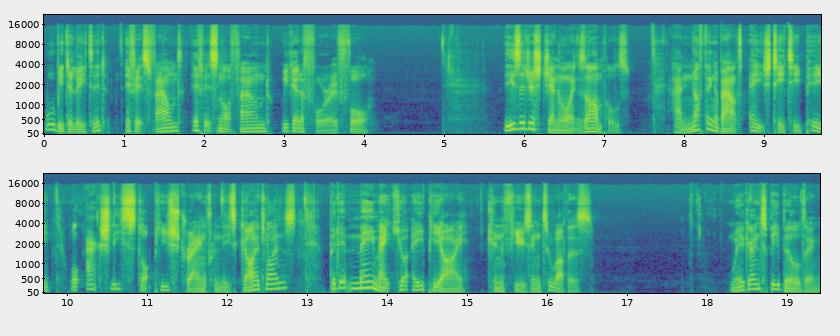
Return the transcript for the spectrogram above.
will be deleted if it's found. If it's not found, we get a 404. These are just general examples, and nothing about HTTP will actually stop you straying from these guidelines, but it may make your API confusing to others. We're going to be building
